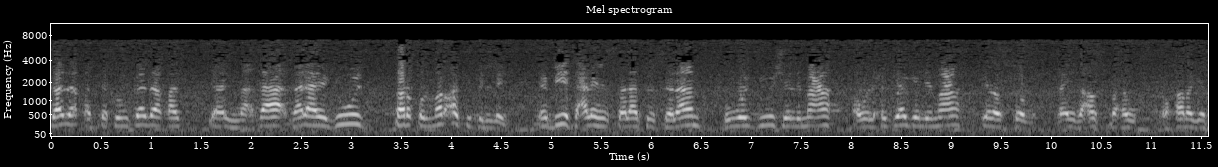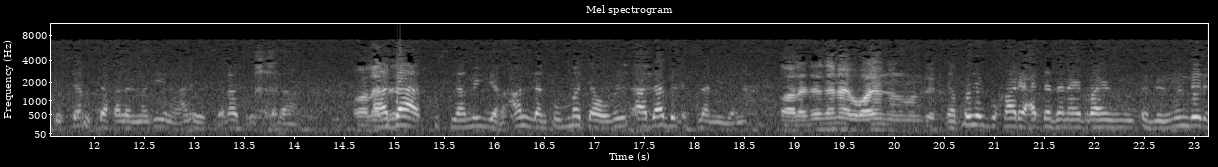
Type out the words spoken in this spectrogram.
كذا قد تكون كذا قد فلا يجوز طرق المرأة بالليل. يبيت عليه الصلاة والسلام هو الجيوش اللي معه أو الحجاج اللي معه إلى الصبح. فإذا أصبحوا وخرجت الشمس دخل المدينة عليه الصلاة والسلام. آداب إسلامية علم أمته بالآداب الإسلامية. نعم. قال حدثنا إبراهيم بن المنذر. يقول البخاري حدثنا إبراهيم بن المنذر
